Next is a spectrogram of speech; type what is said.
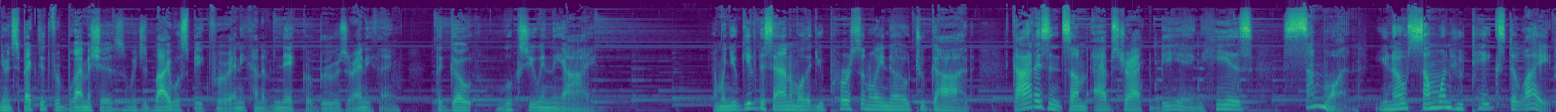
you inspect it for blemishes, which is Bible speak for any kind of nick or bruise or anything, the goat looks you in the eye. And when you give this animal that you personally know to God, God isn't some abstract being. He is someone, you know, someone who takes delight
